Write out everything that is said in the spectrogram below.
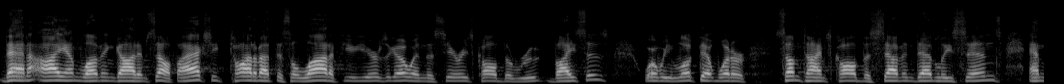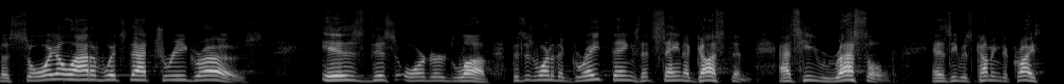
than I am loving God Himself. I actually taught about this a lot a few years ago in the series called The Root Vices, where we looked at what are sometimes called the seven deadly sins, and the soil out of which that tree grows is disordered love. This is one of the great things that St. Augustine, as he wrestled as he was coming to Christ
